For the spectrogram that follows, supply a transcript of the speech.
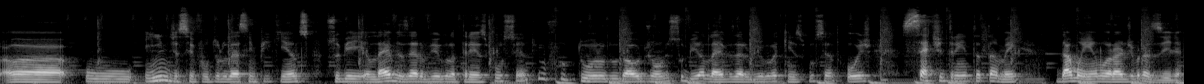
Uh, o índice futuro do S&P 500 subia leve 0,13% e o futuro do Dow Jones subia leve 0,15%. Hoje, 7,30 também da manhã no horário de Brasília.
